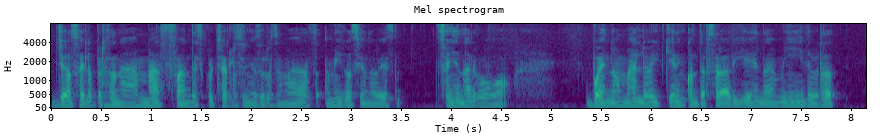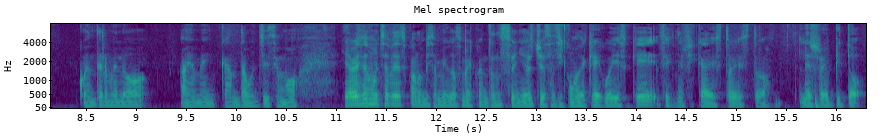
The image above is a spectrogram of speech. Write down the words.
yo soy la persona más fan de escuchar los sueños de los demás amigos y una vez sueñan algo bueno o malo y quieren contárselo a alguien, a mí de verdad cuéntenmelo, a mí me encanta muchísimo y a veces, muchas veces, cuando mis amigos me cuentan sueños, yo es así como de que, güey, es que significa esto, esto. Les repito,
